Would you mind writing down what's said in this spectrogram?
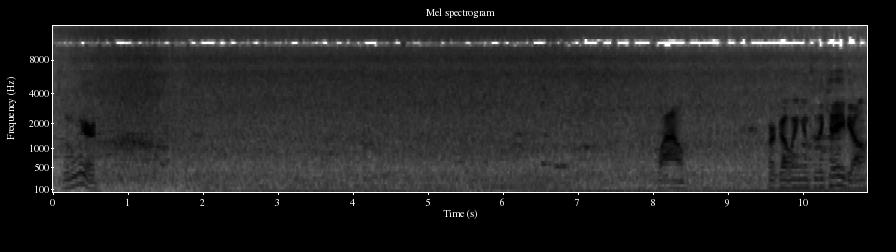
It's a little weird. Wow. We're going into the cave, y'all.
